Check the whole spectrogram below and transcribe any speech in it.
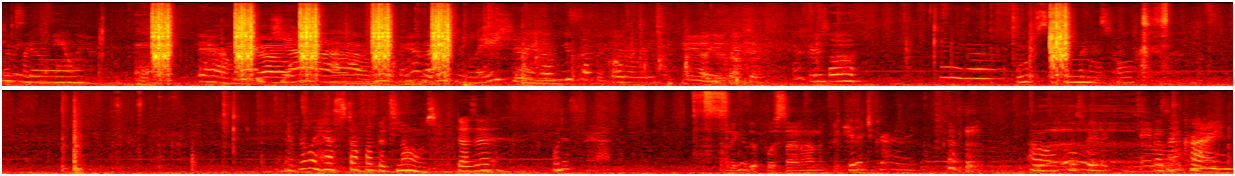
Looks like an alien. There Good job. Congratulations. You cut the cord already. Yeah, There you go. Oops. It really has stuff up its nose. Does it? What is that? I get the plus sign on the picture. Get it to cry. Oh, this baby doesn't cry.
